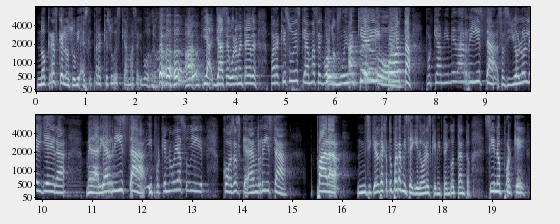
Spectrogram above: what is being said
No creas que lo subí. Es que ¿para qué subes que amas el Botox? Ah, ya, ya seguramente. hay- ¿Para qué subes que amas el Pues Botox? muy ¿A quién le importa? Porque a mí me da risa. O sea, si yo lo leyera, me daría risa. ¿Y por qué no voy a subir cosas que dan risa? Para, ni siquiera deja tú para mis seguidores, que ni tengo tanto, sino porque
